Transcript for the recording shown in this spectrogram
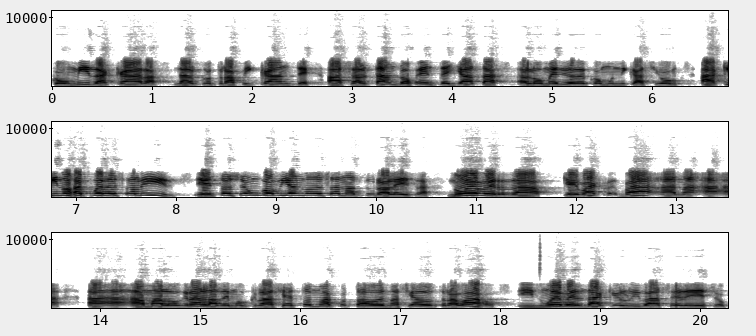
Comida cara, narcotraficantes, asaltando gente ya hasta a los medios de comunicación. Aquí no se puede salir. Y entonces un gobierno de esa naturaleza, no es verdad que va, va a, a malograr la democracia. Esto no ha costado demasiado trabajo y no es verdad que Luis va a hacer eso.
